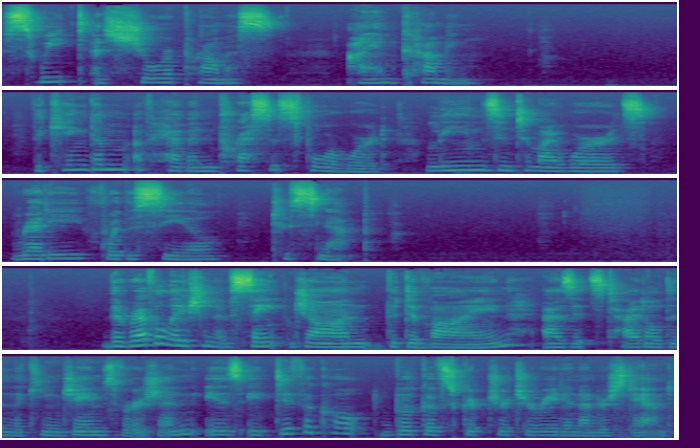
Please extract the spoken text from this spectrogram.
sweet as sure promise I am coming. The kingdom of heaven presses forward, leans into my words, ready for the seal to snap. The revelation of St. John the Divine, as it's titled in the King James Version, is a difficult book of scripture to read and understand.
